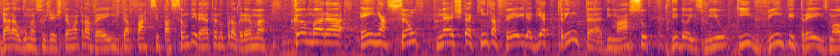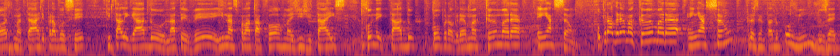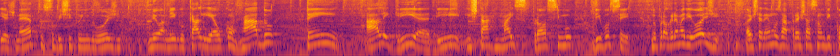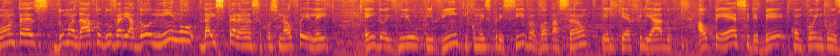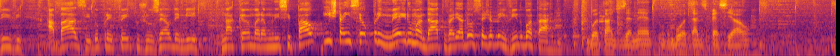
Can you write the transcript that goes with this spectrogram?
dar alguma sugestão através da participação direta no programa Câmara em Ação nesta quinta-feira, dia 30 de março de 2023. Uma ótima tarde para você que está ligado na TV e nas plataformas digitais, conectado com o programa Câmara em Ação. O programa Câmara em Ação, apresentado por mim, José Dias Neto, substituindo hoje meu amigo Caliel Conrado tem a alegria de estar mais próximo de você. No programa de hoje, nós teremos a prestação de contas do mandato do vereador Nino da Esperança. Por sinal, foi eleito em 2020 com uma expressiva votação. Ele que é filiado ao PSDB, compõe inclusive a base do prefeito José Aldemir na Câmara Municipal está em seu primeiro mandato. Vereador, seja bem-vindo, boa tarde. Boa tarde, Zé Neto, boa tarde especial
